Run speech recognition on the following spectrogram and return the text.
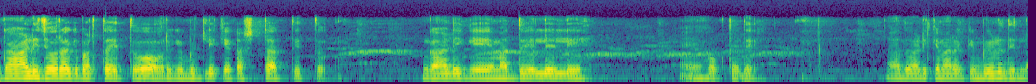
ಗಾಳಿ ಜೋರಾಗಿ ಬರ್ತಾ ಇತ್ತು, ಅವರಿಗೆ ಬಿಡಲಿಕ್ಕೆ ಕಷ್ಟ ಆಗ್ತಿತ್ತು. ಗಾಳಿಗೆ ಮದ್ದು ಎಲ್ಲೆಲ್ಲಿ ಹೋಗ್ತದೆ. ಅದು ಅಡಿಕೆ ಮರಕ್ಕೆ ಬೀಳುವುದಿಲ್ಲ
